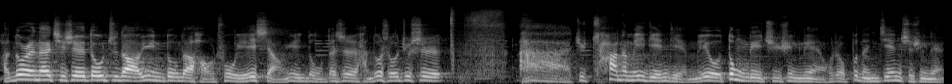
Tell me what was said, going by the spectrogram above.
很多人呢，其实都知道运动的好处，也想运动，但是很多时候就是，啊，就差那么一点点，没有动力去训练，或者不能坚持训练。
